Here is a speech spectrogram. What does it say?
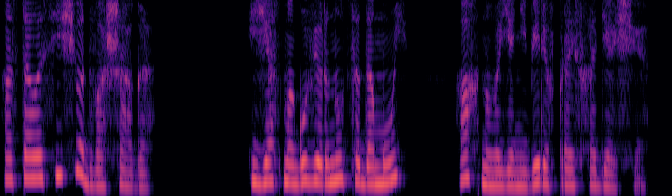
осталось еще два шага. И я смогу вернуться домой? Ахнула я, не веря в происходящее.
